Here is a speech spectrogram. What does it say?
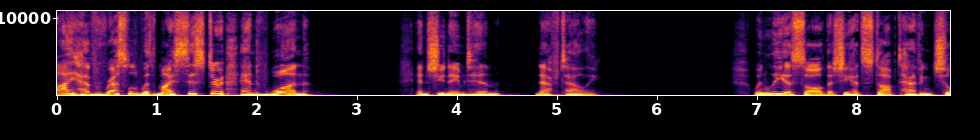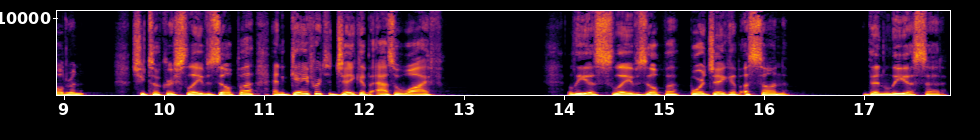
I have wrestled with my sister and won. And she named him Naphtali. When Leah saw that she had stopped having children, she took her slave Zilpah and gave her to Jacob as a wife. Leah's slave Zilpah bore Jacob a son. Then Leah said,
